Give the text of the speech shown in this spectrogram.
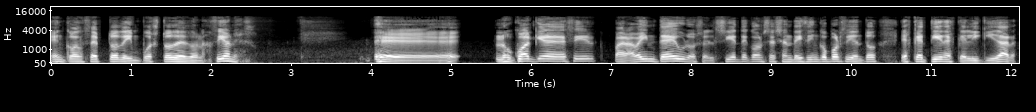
en concepto de impuesto de donaciones. Eh, lo cual quiere decir, para 20 euros el 7,65% es que tienes que liquidar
